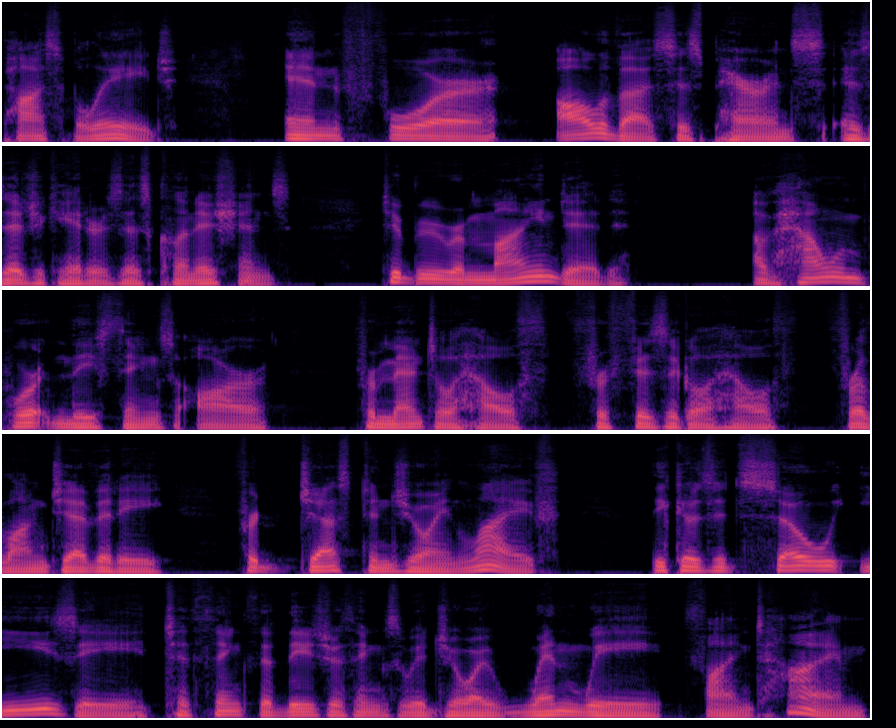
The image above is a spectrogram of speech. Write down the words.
possible age. And for all of us as parents, as educators, as clinicians, to be reminded of how important these things are for mental health, for physical health, for longevity, for just enjoying life, because it's so easy to think that these are things we enjoy when we find time,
